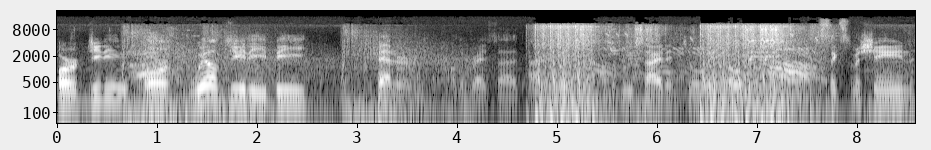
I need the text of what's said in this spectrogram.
or GD, or will GD be better on the red side on the blue side until own oh, six machine?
